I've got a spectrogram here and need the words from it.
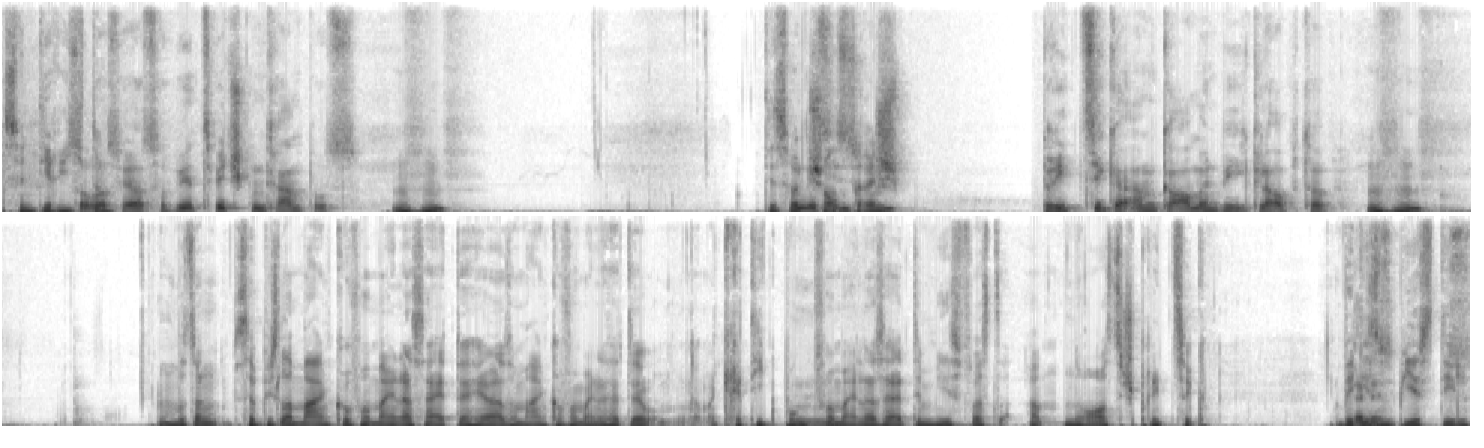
Sind die Richtung. Sowas, ja, so wie ein Zwetschgen-Krampus. Mhm. Das Und hat es schon ist drin. Spritziger am Gaumen, wie ich glaubt habe. Mhm. Ich muss sagen, das ist ein bisschen ein Manko von meiner Seite her, also Manko von meiner Seite, Kritikpunkt Mhm. von meiner Seite, mir ist fast eine Nuance spritzig. Wie Ja, diesen das- Bierstil.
